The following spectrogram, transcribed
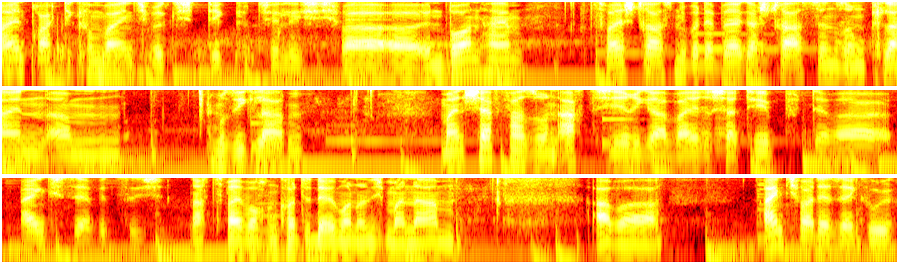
Mein Praktikum war eigentlich wirklich dick und. Ich war äh, in Bornheim, zwei Straßen über der Berger Straße in so einem kleinen ähm, Musikladen. Mein Chef war so ein 80-jähriger bayerischer Typ, der war eigentlich sehr witzig. Nach zwei Wochen konnte der immer noch nicht meinen Namen. Aber eigentlich war der sehr cool.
